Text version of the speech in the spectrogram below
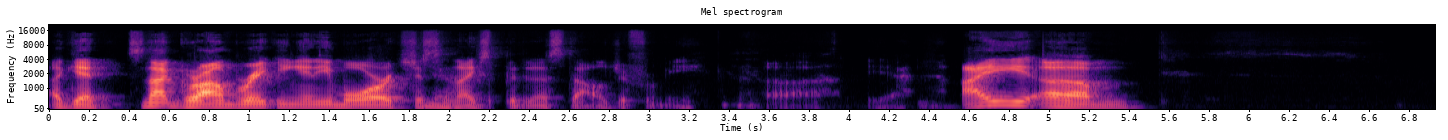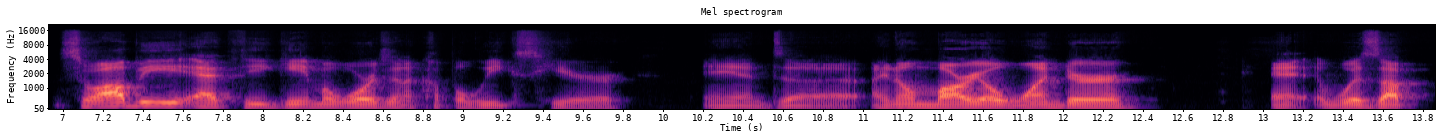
again, it's not groundbreaking anymore. It's just a nice bit of nostalgia for me. Uh, yeah, I um, so I'll be at the Game Awards in a couple weeks here, and uh, I know Mario Wonder eh, was up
